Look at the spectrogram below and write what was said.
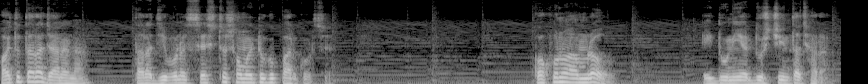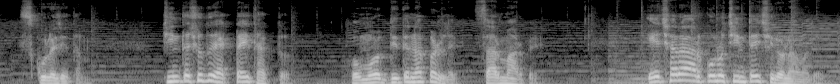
হয়তো তারা জানে না, তারা জীবনের শ্রেষ্ঠ সময়টুকু পার করছে। কখনো আমরাও এই দুনিয়ার দুশ্চিন্তা ছাড়া স্কুলে যেতাম। চিন্তা শুধু একটাই থাকতো হোমওয়ার্ক দিতে না পারলে স্যার মারবে। এছাড়া আর কোনো চিন্তাই ছিল না আমাদের।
